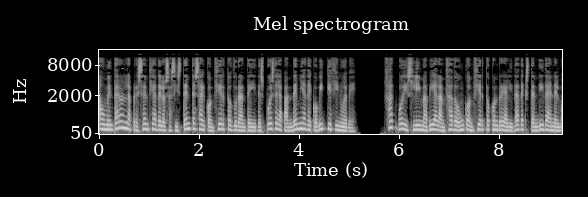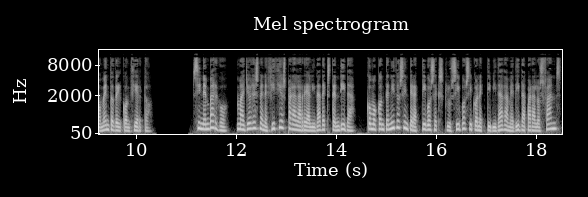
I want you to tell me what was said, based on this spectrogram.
aumentaron la presencia de los asistentes al concierto durante y después de la pandemia de COVID-19. Fatboy Slim había lanzado un concierto con realidad extendida en el momento del concierto. Sin embargo, mayores beneficios para la realidad extendida, como contenidos interactivos exclusivos y conectividad a medida para los fans,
